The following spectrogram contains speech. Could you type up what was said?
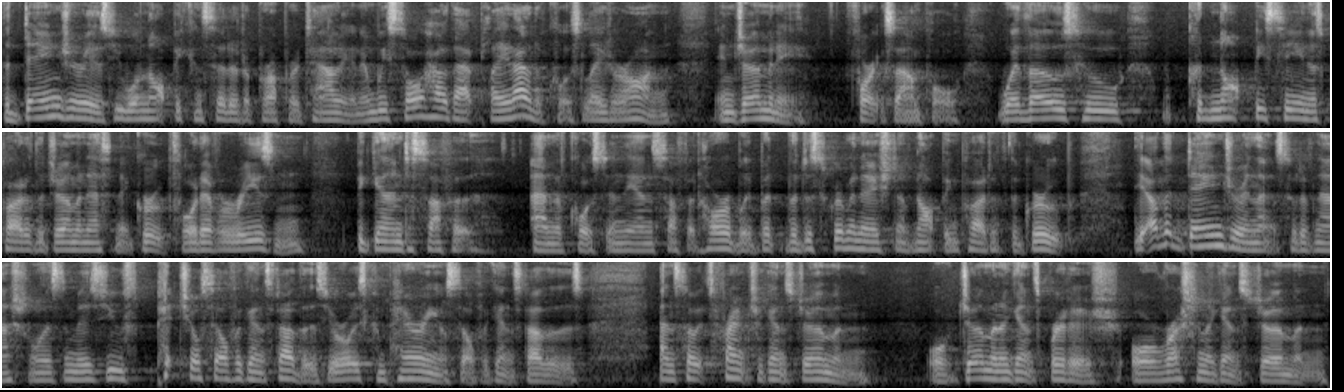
the danger is you will not be considered a proper Italian. And we saw how that played out, of course, later on in Germany, for example, where those who could not be seen as part of the German ethnic group for whatever reason began to suffer, and of course, in the end, suffered horribly. But the discrimination of not being part of the group. The other danger in that sort of nationalism is you pitch yourself against others. You're always comparing yourself against others. And so it's French against German, or German against British, or Russian against German.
